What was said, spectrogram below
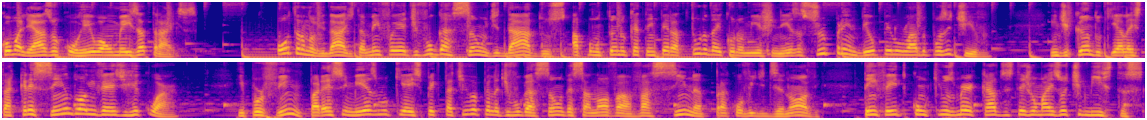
como aliás ocorreu há um mês atrás. Outra novidade também foi a divulgação de dados apontando que a temperatura da economia chinesa surpreendeu pelo lado positivo, indicando que ela está crescendo ao invés de recuar. E por fim, parece mesmo que a expectativa pela divulgação dessa nova vacina para a Covid-19 tem feito com que os mercados estejam mais otimistas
